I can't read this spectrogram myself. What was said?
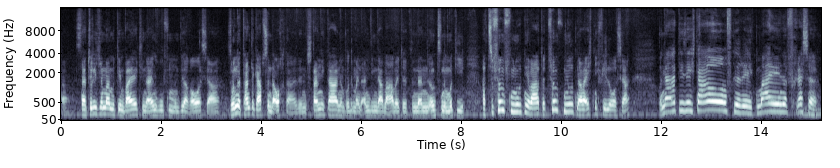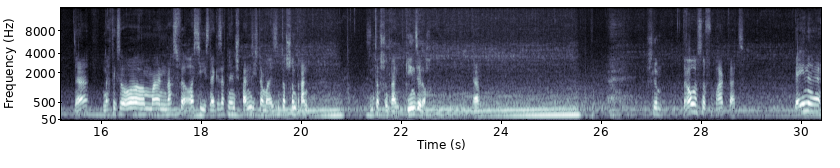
Ja, ist natürlich immer mit dem Wald hineinrufen und wieder raus. Ja. So eine Tante gab es dann auch da. Dann stand ich da dann wurde mein Anliegen da bearbeitet. Und dann irgendeine Mutti hat zu fünf Minuten gewartet. Fünf Minuten, aber echt nicht viel los. Ja. Und dann hat die sich da aufgeregt, meine Fresse. Ja? Und dachte ich so, oh Mann, was für Ossis. Und er hat gesagt, na, entspannen sich doch mal, Sie sind doch schon dran. Sie sind doch schon dran, gehen Sie doch. Ja? Schlimm. Draußen auf dem Parkplatz. Der eine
